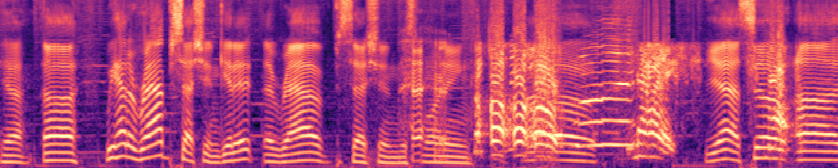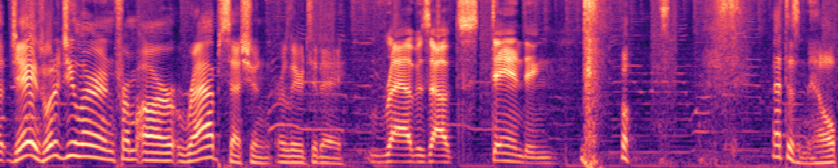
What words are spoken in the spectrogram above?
Yeah. Uh we had a rab session, get it? A rab session this morning. Oh, nice. yeah, so uh James, what did you learn from our rab session earlier today? Rab is outstanding. That doesn't help.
